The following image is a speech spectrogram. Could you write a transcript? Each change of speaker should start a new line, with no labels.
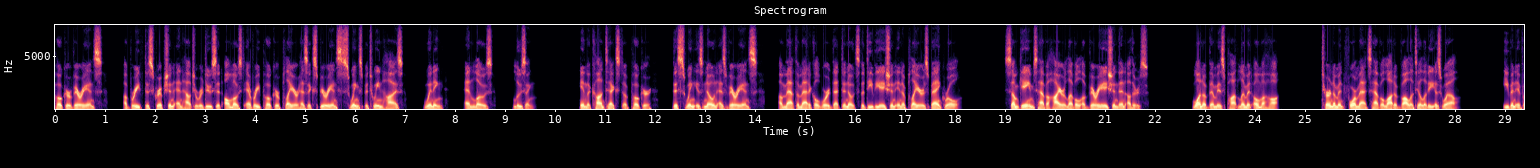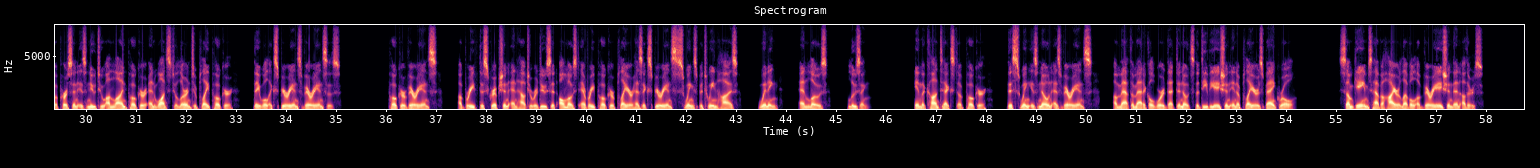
Poker variance, a brief description and how to reduce it. Almost every poker player has experienced swings between highs, winning, and lows, losing. In the context of poker, this swing is known as variance, a mathematical word that denotes the deviation in a player's bankroll. Some games have a higher level of variation than others. One of them is Pot Limit Omaha. Tournament formats have a lot of volatility as well. Even if a person is new to online poker and wants to learn to play poker, they will experience variances. Poker variance, a brief description and how to reduce it. Almost every poker player has experienced swings between highs, winning, and lows, losing. In the context of poker, this swing is known as variance, a mathematical word that denotes the deviation in a player's bankroll. Some games have a higher level of variation than others.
